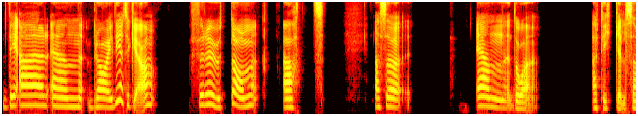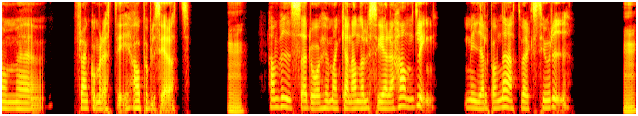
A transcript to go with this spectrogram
Det är en bra idé tycker jag. Förutom att, alltså en då artikel som eh, Franco Moretti har publicerat. Mm. Han visar då hur man kan analysera handling med hjälp av nätverksteori. Mm.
